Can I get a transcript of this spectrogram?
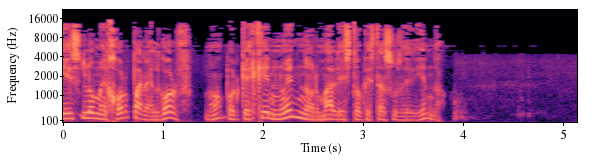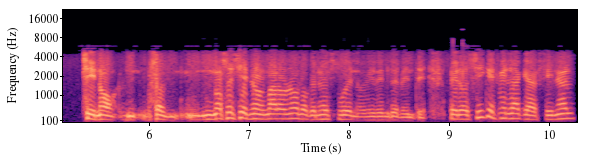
es lo mejor para el golf, ¿no? Porque es que no es normal esto que está sucediendo. Sí, no, o sea, no sé si es normal o no, lo que no es bueno, evidentemente, pero sí que es verdad que al final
